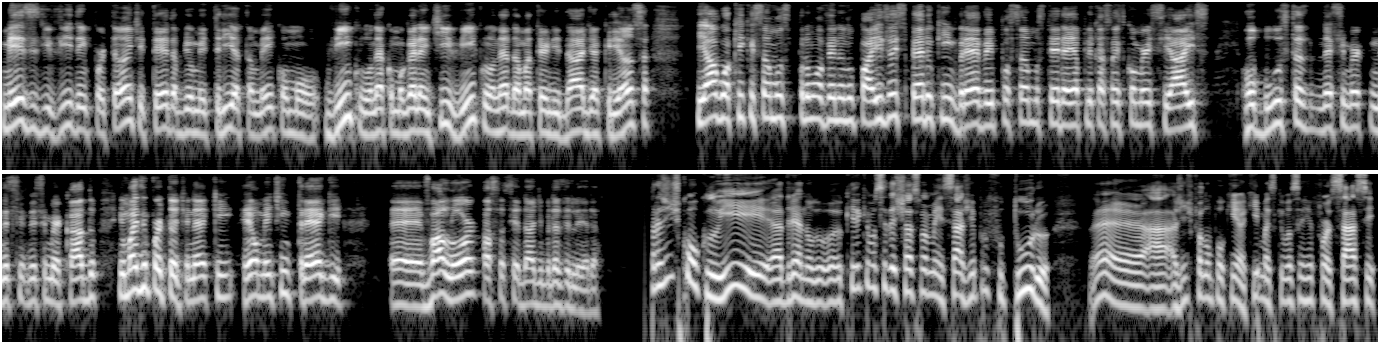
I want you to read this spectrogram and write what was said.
meses de vida é importante ter a biometria também como vínculo, né, como garantia e vínculo né, da maternidade à criança. E algo aqui que estamos promovendo no país, eu espero que em breve aí possamos ter aí aplicações comerciais robustas nesse, nesse, nesse mercado. E o mais importante, né, que realmente entregue é, valor à sociedade brasileira. Para a gente concluir, Adriano, eu queria que você deixasse uma mensagem para o futuro. Né? A, a, gente falou um pouquinho aqui, mas que você reforçasse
